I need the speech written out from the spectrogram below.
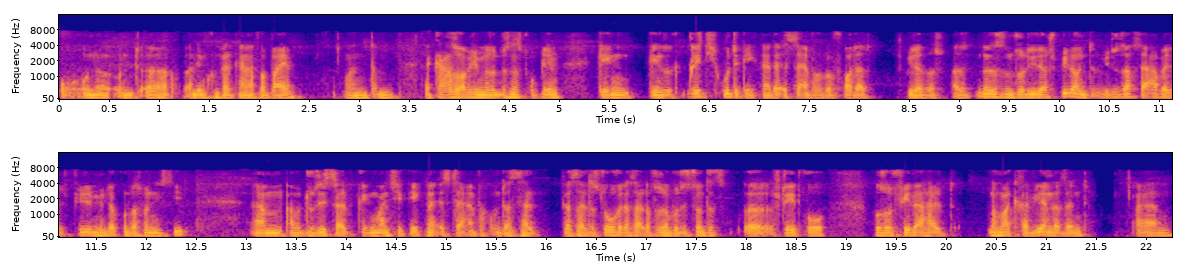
ohne und äh, an dem kommt halt keiner vorbei. Und ähm, der Caso habe ich immer so ein bisschen das Problem gegen gegen so richtig gute Gegner, der ist ja einfach überfordert spielerisch. Also ne, das ist ein solider Spieler und wie du sagst, er arbeitet viel im Hintergrund, was man nicht sieht. Ähm, aber du siehst halt gegen manche Gegner ist der einfach und das ist halt das ist halt das Doofe, dass er halt auf so einer Position sitzt, äh, steht, wo wo so Fehler halt nochmal gravierender sind. Ähm,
